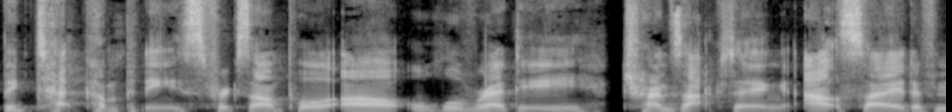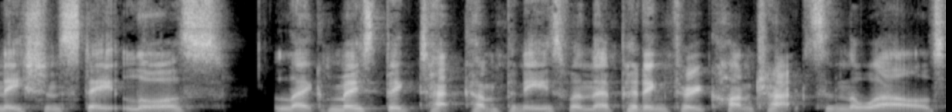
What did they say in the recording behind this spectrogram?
big tech companies, for example, are already transacting outside of nation state laws like most big tech companies when they're putting through contracts in the world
